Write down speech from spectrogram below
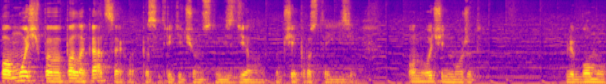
помочь в PvP локациях, вот посмотрите, что он с ними сделал, вообще просто изи. Он очень может любому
